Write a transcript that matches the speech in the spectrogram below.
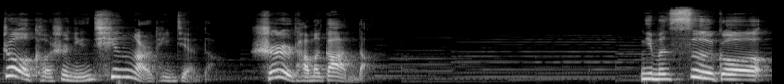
这可是您亲耳听见的，是他们干的。你们四个，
